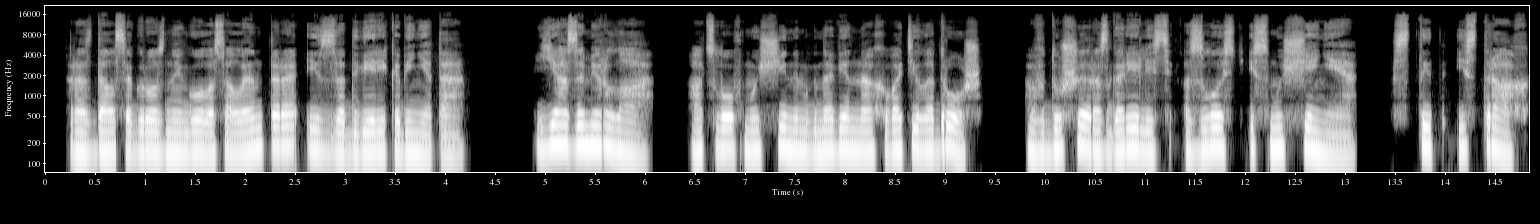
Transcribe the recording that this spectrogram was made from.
— раздался грозный голос Алентера из-за двери кабинета. Я замерла. От слов мужчины мгновенно охватила дрожь. В душе разгорелись злость и смущение, стыд и страх.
